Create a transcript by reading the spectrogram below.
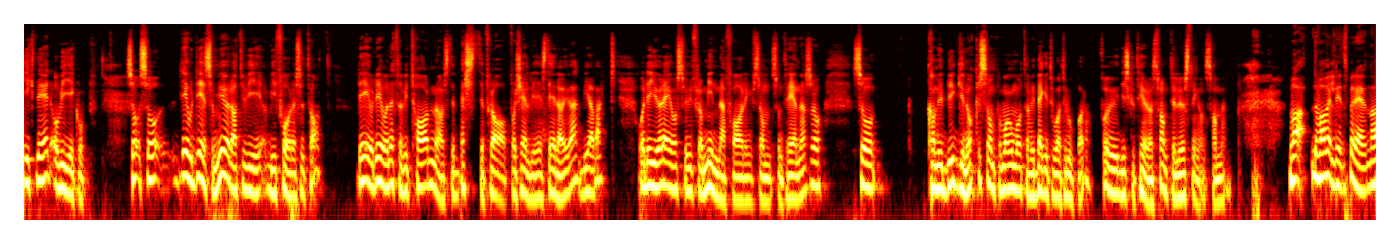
gikk ned, og vi gikk opp. Så, så, det er jo det som gjør at vi, vi får resultat. Det er jo det nettopp vi tar med oss det beste fra forskjellige steder vi har vært. Og det gjør jeg også ut fra min erfaring som, som trener. Så, så kan vi bygge noe som på mange måter vi begge to har tro på? da? Får vi diskutere oss fram til løsningene sammen. Det var veldig inspirerende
